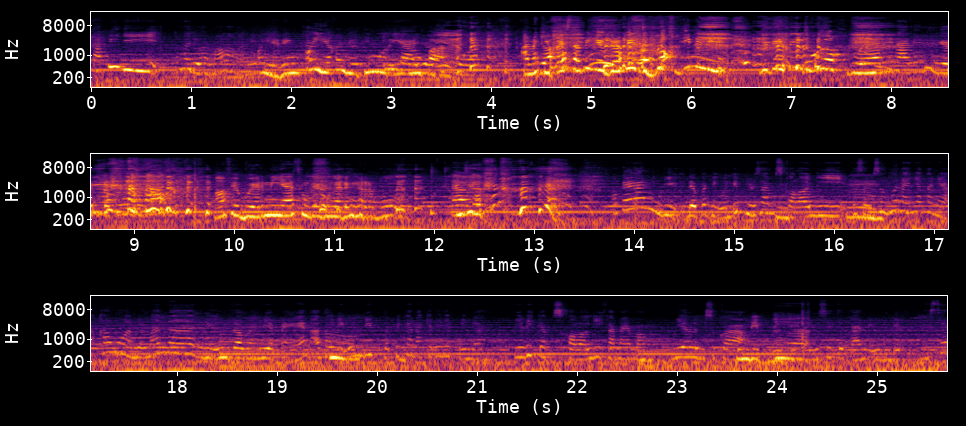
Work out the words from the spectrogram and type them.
tapi di enggak Jawa Malang kan Oh iya, Ring. Oh iya kan Jawa Timur. Iya, lupa. Iya. Anak IPS tapi geografi jeblok ini nih. Geografi jeblok. gue Anin Anin juga Maaf ya Bu Erni ya, semoga ibu nggak denger Bu. Lanjut. Oke kan di, dapat di Undip jurusan psikologi. Terus Hmm. habis itu gue nanya kan ya, kamu ngambil mana? Di Undraw yang dia pengen atau di Hmm. Undip? Tapi kan akhirnya dia pindah pilih ke psikologi karena emang dia lebih suka Undip, iya. di situ kan di Undip. Terusnya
